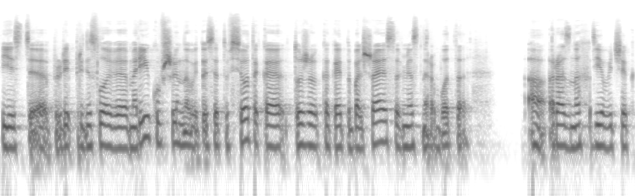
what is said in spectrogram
есть э, предисловие Марии Кувшиновой. То есть это все такая тоже какая-то большая совместная работа а, разных девочек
